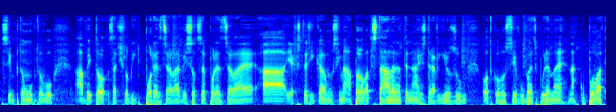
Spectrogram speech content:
symptomů k tomu, aby to začalo být podezřelé, vysoce podezřelé a jak jste říkal, musíme apelovat stále na ten náš zdravý rozum, od koho si vůbec budeme nakupovat.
